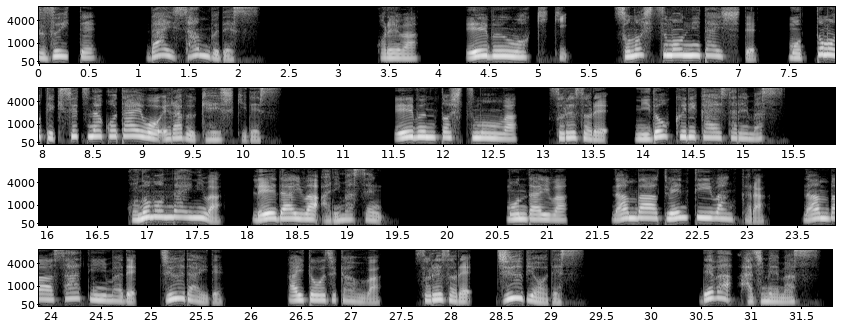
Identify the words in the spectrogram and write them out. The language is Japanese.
続いて第3部です。これは英文を聞き、その質問に対して最も適切な答えを選ぶ形式です。英文と質問はそれぞれ2度繰り返されます。この問題には例題はありません。問題はナンバー21からナンバー30まで10台で、回答時間はそれぞれ10秒です。では始めます。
